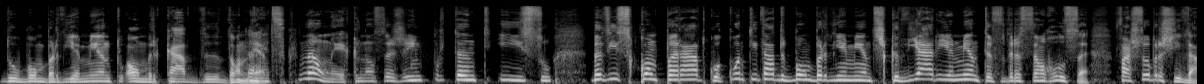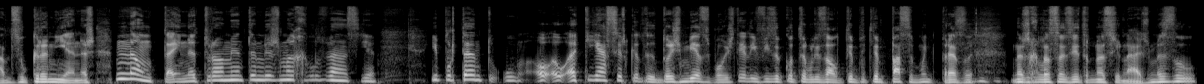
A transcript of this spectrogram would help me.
do bombardeamento ao mercado de Donetsk. Donetsk. Não é que não seja importante isso, mas isso comparado com a quantidade de bombardeamentos que diariamente a Federação Russa faz sobre as cidades ucranianas, não tem naturalmente a mesma relevância. E, portanto, aqui há cerca de dois meses, bom, isto é difícil contabilizar o tempo, o tempo passa muito depressa nas relações internacionais, mas o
